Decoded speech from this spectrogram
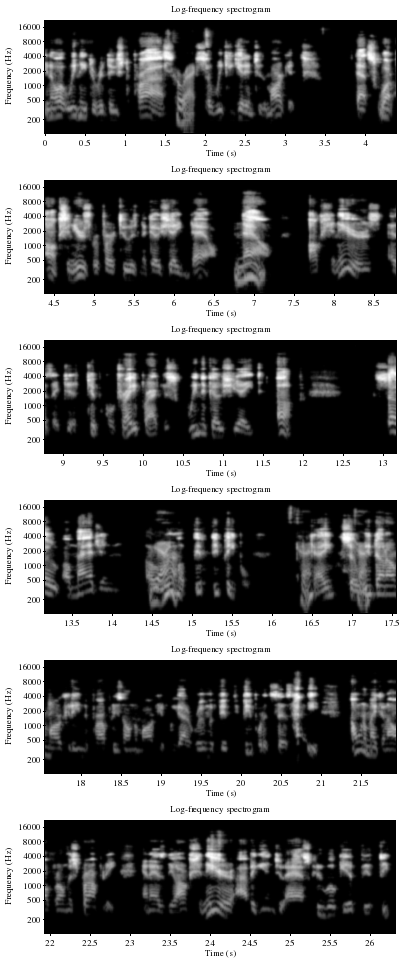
you know what, we need to reduce the price. Correct. So we can get into the market. That's what auctioneers refer to as negotiating down. Mm. Now, auctioneers, as a t- typical trade practice, we negotiate up. So imagine a yeah. room of 50 people Okay. okay? So okay. we've done our marketing. The property's on the market. We got a room of 50 people that says, Hey, I want to make an offer on this property. And as the auctioneer, I begin to ask who will give $50,000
